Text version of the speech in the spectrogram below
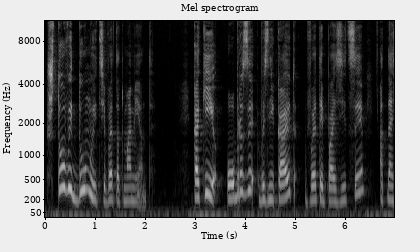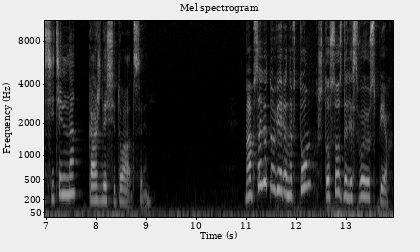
Что вы думаете в этот момент? Какие образы возникают в этой позиции относительно каждой ситуации? Мы абсолютно уверены в том, что создали свой успех.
